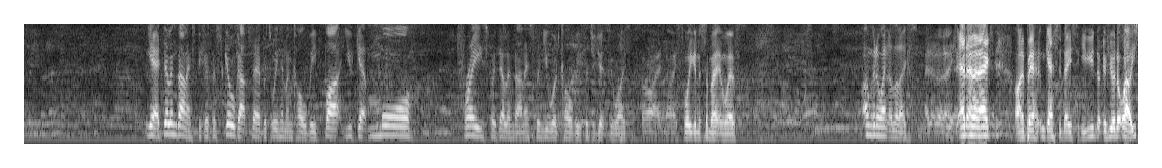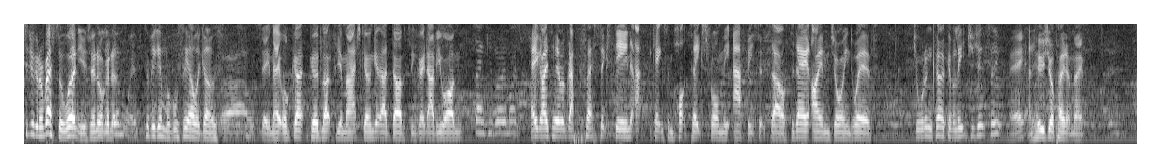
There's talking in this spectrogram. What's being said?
Yeah, Dylan Dennis because the skill gap's there between him and Colby, but you get more praise for Dylan Dennis than you would Colby for jiu-jitsu wise. All right, nice. What are you going to submit him with? I'm going to enter the legs. Enter the legs. Enter the legs. I bet, I'm guessing basically, if, you, if you're not well, you said you're going to wrestle, weren't you? So you're to not going to. with, to begin with, we'll see how it goes. Uh, we'll see, mate. Well, good, good luck for your match. Go and get that dub. It's been great to have you on. Thank you very much. Hey guys, here at Grapple Fest 16, uh, getting some hot takes from the athletes itself. Today I am joined with Jordan Kirk of Elite Jiu Jitsu. Hey, and who's your opponent, mate?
